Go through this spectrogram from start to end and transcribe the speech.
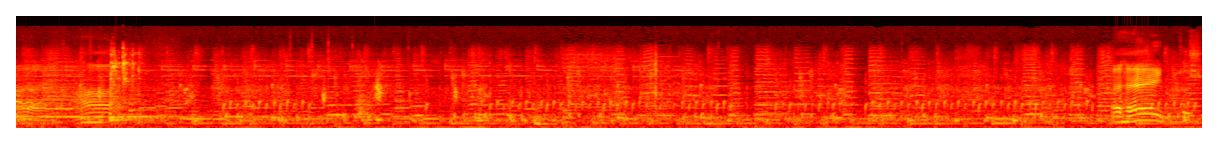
아야야 아. 에헤이 조시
